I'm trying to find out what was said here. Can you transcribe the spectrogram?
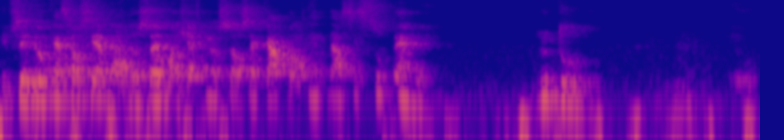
E você vê o que é sociedade. Eu sou evangélico, meu sócio é católico, tem que dar-se super bem. Em tudo. Eu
